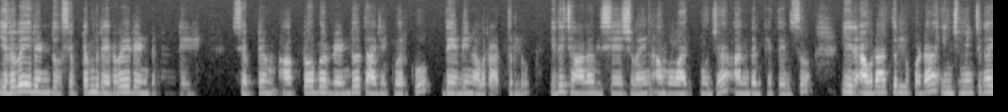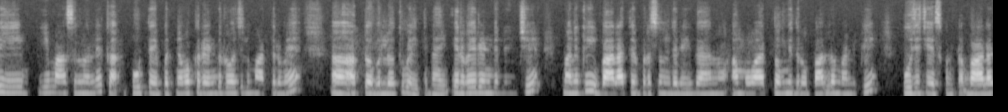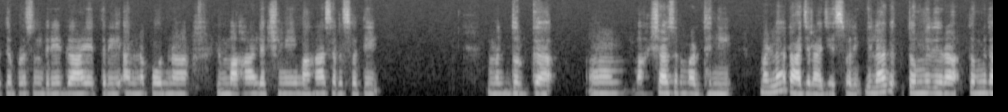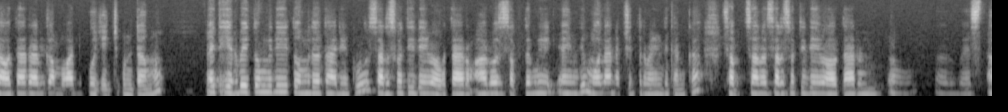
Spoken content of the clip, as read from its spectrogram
ఇరవై రెండు సెప్టెంబర్ ఇరవై రెండు నుండి సెప్టెంబర్ అక్టోబర్ రెండో తారీఖు వరకు దేవీ నవరాత్రులు. ఇది చాలా విశేషమైన అమ్మవారి పూజ అందరికీ తెలుసు. ఈ నవరాత్రులు కూడా ఇంచుమించుగా ఈ ఈ మాసంలోనే క- పూర్తి అయిపోతున్నాయి ఒక రెండు రోజులు మాత్రమే అక్టోబర్లోకి వెళ్తున్నాయి. ఇరవై రెండు నుంచి మనకి బాలా త్రిపుర సుందరి గాను అమ్మవారి తొమ్మిది రూపాల్లో మనకి పూజ చేసుకుంటాం. బాలా త్రిపుర సుందరి గాయత్రి అన్నపూర్ణ మహాలక్ష్మి మహాసరస్వతి దుర్గా మహిషాసురమర్ధిని మళ్ళా రాజరాజేశ్వరి. ఇలాగ తొమ్మిది తొమ్మిది అవతారాలుగా అమ్మవారిని పూజించుకుంటాము. అయితే ఇరవై తొమ్మిది తొమ్మిదో తారీఖు సరస్వతీదేవి అవతారం. ఆ రోజు సప్తమి అయింది మూలా నక్షత్రం అయింది కనుక సప్ సర- సరస్వతీదేవి అవతారం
